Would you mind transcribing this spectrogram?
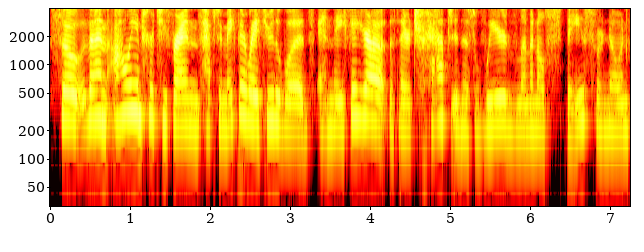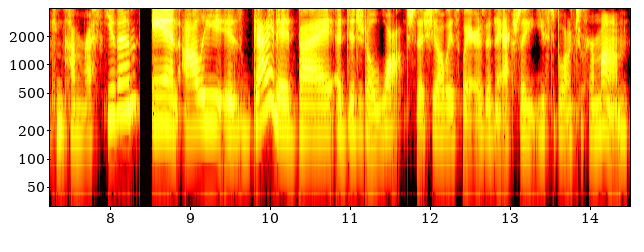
So then Ollie and her two friends have to make their way through the woods and they figure out that they're trapped in this weird liminal space where no one can come rescue them. And Ollie is guided by a digital watch that she always wears and it actually used to belong to her mom.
